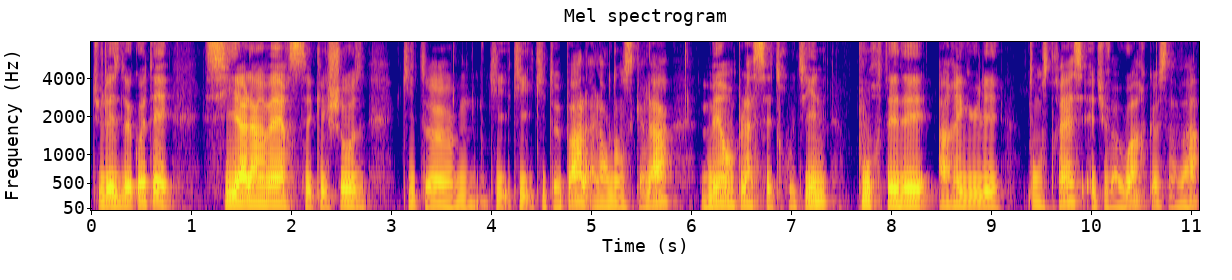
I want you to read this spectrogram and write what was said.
tu laisses de côté. Si à l'inverse, c'est quelque chose qui te, parle, alors dans ce cas-là, mets en place cette routine pour t'aider à réguler ton stress et tu vas voir que ça va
